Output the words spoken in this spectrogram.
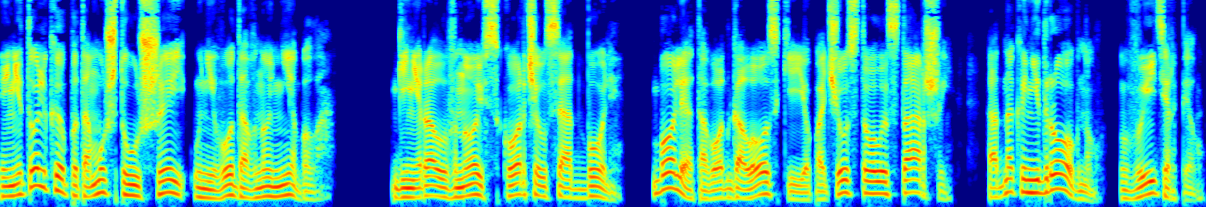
И не только потому, что ушей у него давно не было. Генерал вновь скорчился от боли. Более того, отголоски ее почувствовал и старший, однако не дрогнул, вытерпел.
